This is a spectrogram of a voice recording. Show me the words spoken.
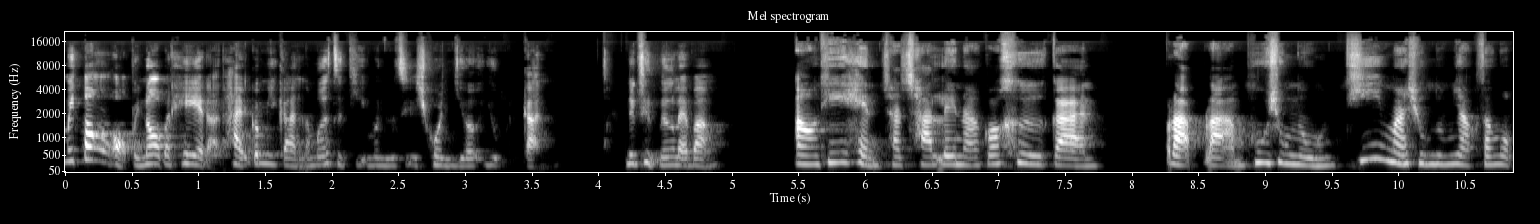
ไม่ต้องออกไปนอกประเทศอะไทยก็มีการละเมิดสิทธิมนุษยชนเยอะอยู่เหมือนกัน นึกถึงเรื่องอะไรบ้าง เอาที่เห็นชัดๆเลยนะก็คือการปราบปรามผู้ชุมนุมที่มาชุมนุมอย่างสงบ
